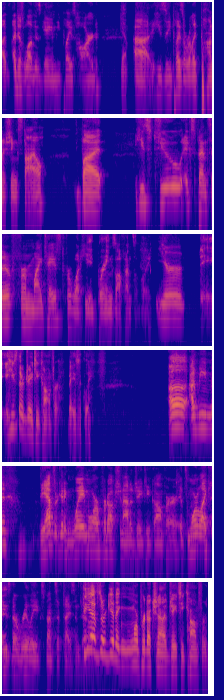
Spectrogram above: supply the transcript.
I, I just love his game. He plays hard. Yep. Uh, he's he plays a really punishing style, but he's too expensive for my taste for what he brings offensively. You're he's their JT Compher, basically. Uh, I mean, the Avs are getting way more production out of JT Compher. It's more like he's the really expensive Tyson Jost. The Evs are getting more production out of JT Compher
